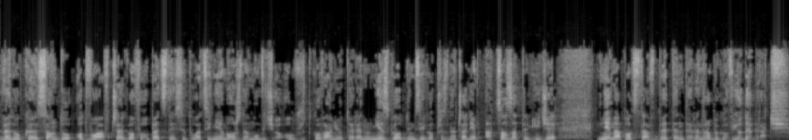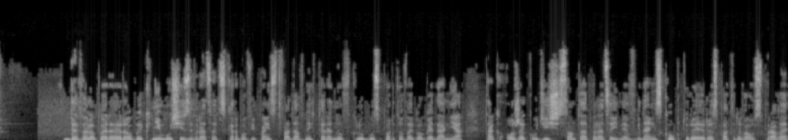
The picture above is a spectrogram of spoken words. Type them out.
Według Sądu Odwoławczego w obecnej sytuacji nie można mówić o użytkowaniu terenu niezgodnym z jego przeznaczeniem, a co za tym idzie, nie ma podstaw, by ten teren Robygowi odebrać. Deweloper Robyk nie musi zwracać Skarbowi Państwa dawnych terenów klubu sportowego Gedania. Tak orzekł dziś Sąd Apelacyjny w Gdańsku, który rozpatrywał sprawę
